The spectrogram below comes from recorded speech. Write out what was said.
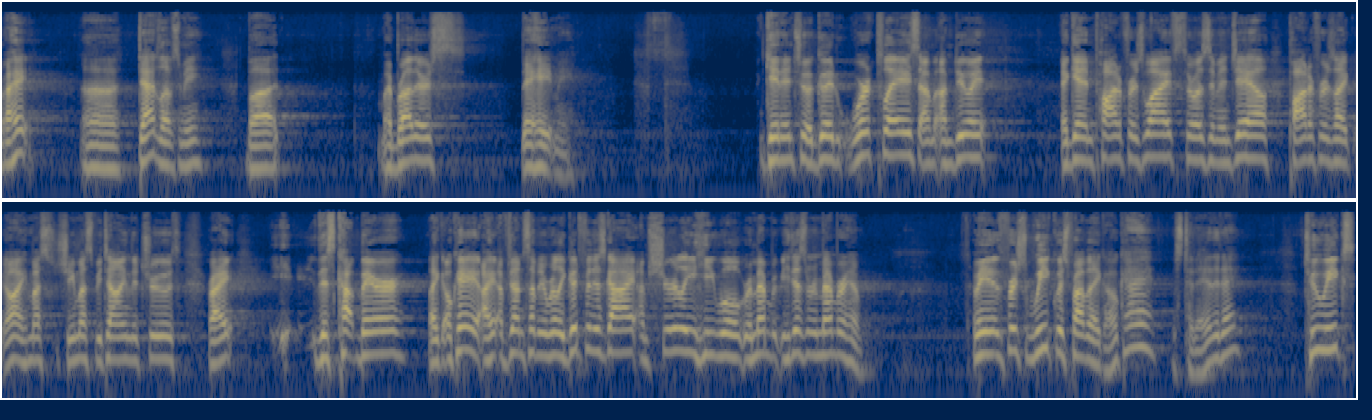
Right? Uh, Dad loves me, but my brothers, they hate me. Get into a good workplace. I'm, I'm doing, again, Potiphar's wife throws him in jail. Potiphar's like, oh, he must, she must be telling the truth, right? This cupbearer, like, okay, I, I've done something really good for this guy. I'm surely he will remember. He doesn't remember him. I mean, the first week was probably like, okay, is today the day? Two weeks,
